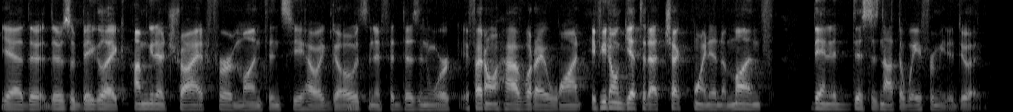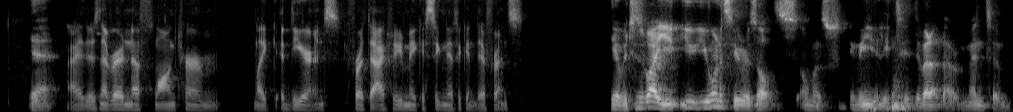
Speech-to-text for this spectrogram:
Yeah, there, there's a big like I'm gonna try it for a month and see how it goes, and if it doesn't work, if I don't have what I want, if you don't get to that checkpoint in a month, then it, this is not the way for me to do it. Yeah. Right? There's never enough long-term like adherence for it to actually make a significant difference. Yeah, which is why you, you, you want to see results almost immediately to develop that momentum,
